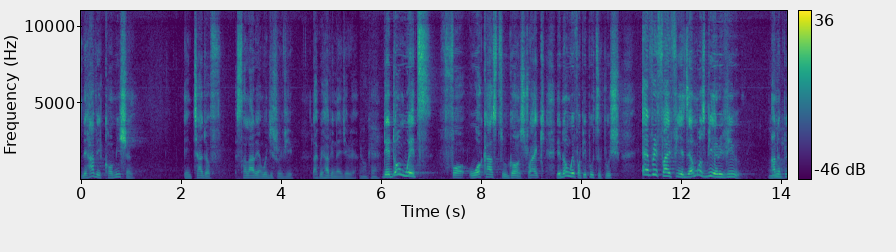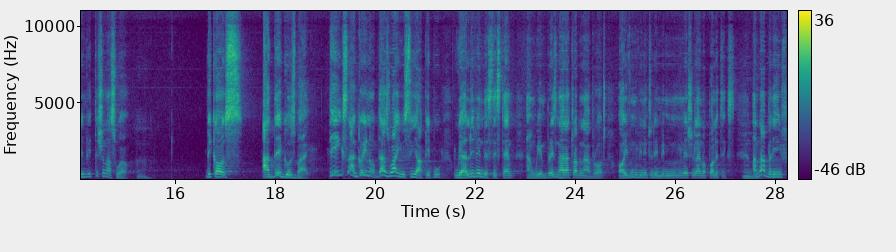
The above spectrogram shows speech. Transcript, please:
they have a commission in charge of salary and wages review, like we have in Nigeria. Okay. They don't wait for workers to go on strike. They don't wait for people to push. Every five years, there must be a review mm. and implementation as well. Mm. Because as day goes by, things are going up. That's why you see our people, we are leaving the system and we embrace either traveling abroad or even moving into the mainstream line of politics. Mm. And I believe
